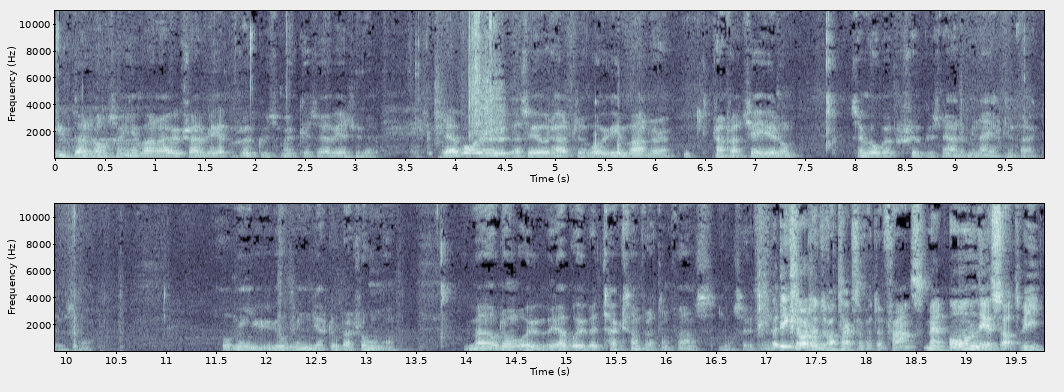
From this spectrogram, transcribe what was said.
utan de som invandrare, jag har ju själv legat på sjukhus mycket så jag vet ju det. Där var ju, alltså Överhärten var ju invandrare, framförallt tjejer de, som jobbade på sjukhus när jag hade mina hjärtinfarkter och så. Och min, gjorde min hjärtoperation. va. Men, och de var ju, jag var ju väldigt tacksam för att de fanns. Jag. Ja, det är klart att du var tacksam för att den fanns. Men om det är så att vi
